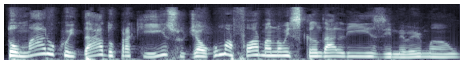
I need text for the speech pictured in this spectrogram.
tomar o cuidado para que isso, de alguma forma, não escandalize meu irmão.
